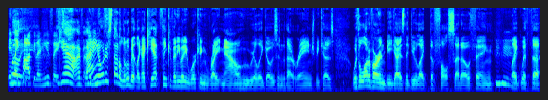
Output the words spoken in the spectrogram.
In Well, like popular music. Yeah, I've, I've noticed that a little bit. Like, I can't think of anybody working right now who really goes into that range because with a lot of R and B guys, they do like the falsetto thing. Mm-hmm. Like with the,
